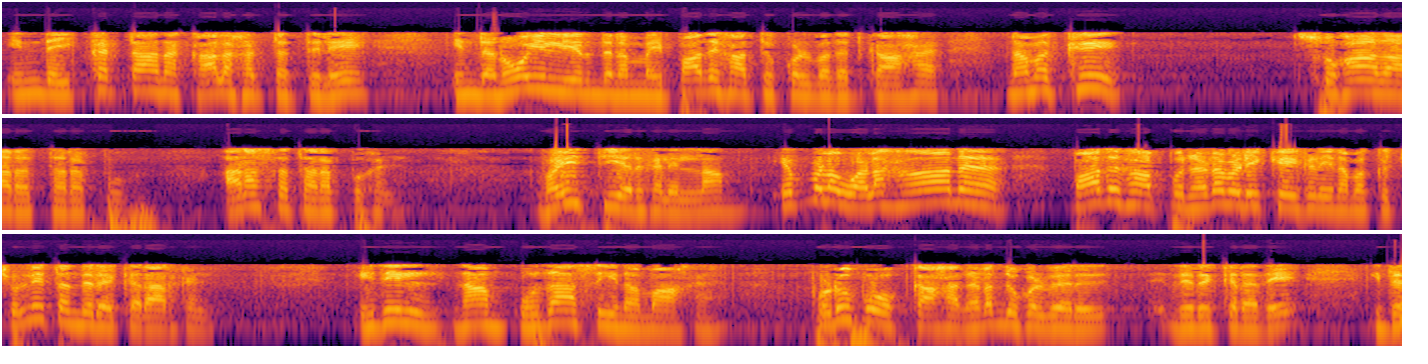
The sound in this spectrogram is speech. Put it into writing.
இந்த இக்கட்டான காலகட்டத்திலே இந்த நோயில் இருந்து நம்மை பாதுகாத்துக் கொள்வதற்காக நமக்கு சுகாதார தரப்பு அரச தரப்புகள் வைத்தியர்கள் எல்லாம் எவ்வளவு அழகான பாதுகாப்பு நடவடிக்கைகளை நமக்கு சொல்லி தந்திருக்கிறார்கள். இதில் நாம் உதாசீனமாக பொடுபோக்காக நடந்து கொள்வது இது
